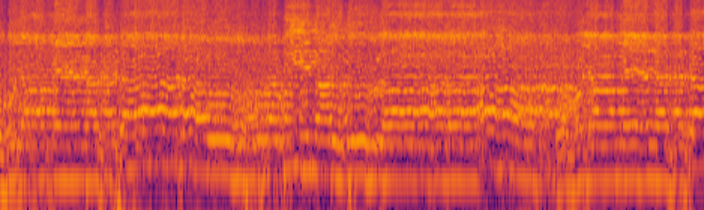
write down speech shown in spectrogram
या मैं जाओ मदीना दूल्हा या मैं जाओ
